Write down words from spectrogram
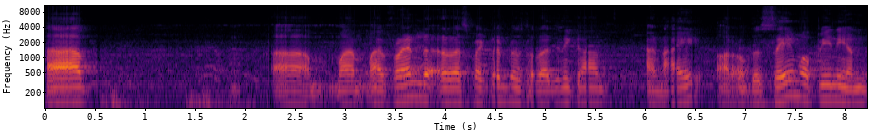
Uh, my, my friend, uh, respected Mr. Rajinikanth, and I are of the same opinion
